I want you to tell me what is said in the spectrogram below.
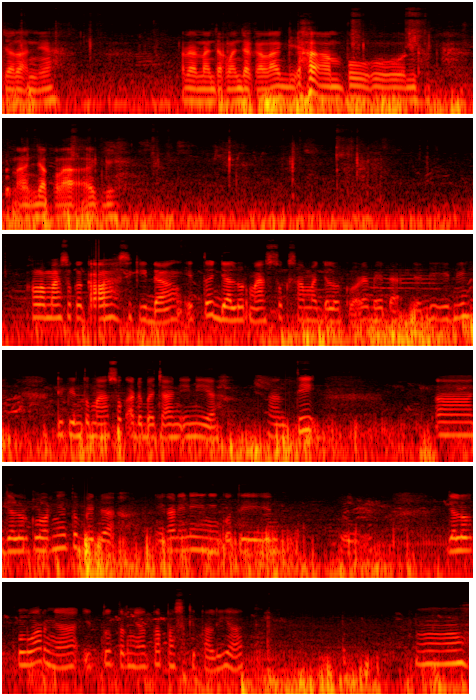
jalannya. Ada nanjak-nanjakan lagi. Ampun nanjak lagi. Kalau masuk ke kawah Sikidang itu jalur masuk sama jalur keluarnya beda. Jadi ini di pintu masuk ada bacaan ini ya. Nanti eh, jalur keluarnya itu beda ya kan ini ngikutin. Jalur keluarnya itu ternyata pas kita lihat hmm,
